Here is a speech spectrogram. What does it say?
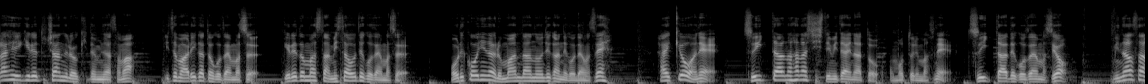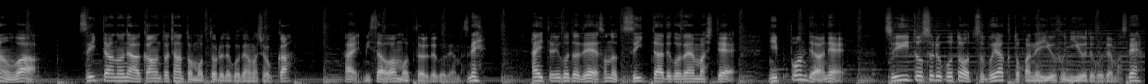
ラフィギルドチャンネルを聞きの皆様いつもありがとうございます。ギルドマスターミサオでございます。お利口になる漫談のお時間でございますね。はい今日はねツイッターの話してみたいなと思っておりますね。ツイッターでございますよ。皆さんはツイッターのねアカウントちゃんと持っとるでございましょうか？はいミサオは持っとるでございますね。はいということでそのツイッターでございまして日本ではねツイートすることをつぶやくとかねいうふうに言うでございますね。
